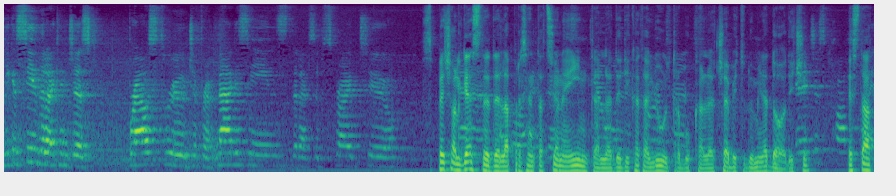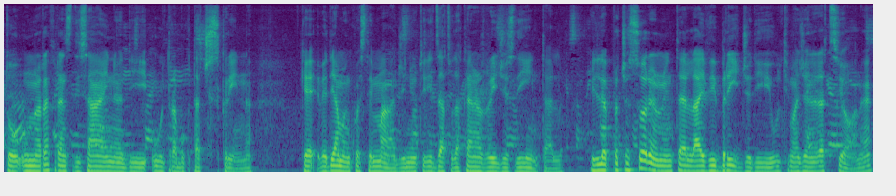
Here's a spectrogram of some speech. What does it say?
You can see that I can just browse through different magazines that I've subscribed to. Special guest della presentazione Intel dedicata agli Ultrabook al Cebit 2012 è stato un reference design di Ultrabook Touchscreen che vediamo in queste immagini utilizzato da Kernel Regis di Intel. Il processore è un Intel Ivy Bridge di ultima generazione,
